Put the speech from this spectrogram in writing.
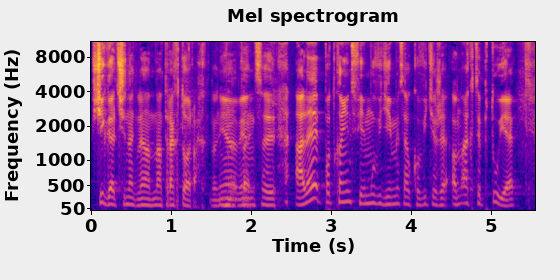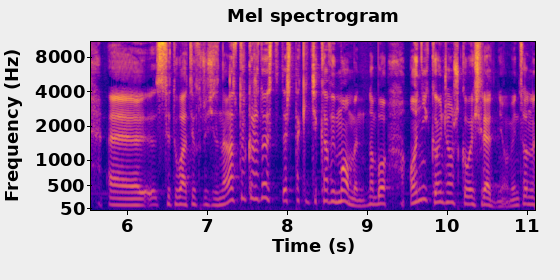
ścigać się nagle na, na traktorach, no nie? No, tak. Więc, tak. Ale pod koniec filmu widzimy całkowicie, że on akceptuje e, sytuację, w której się znalazł, tylko że to jest też taki ciekawy moment, no bo oni kończą szkołę średnią, więc on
